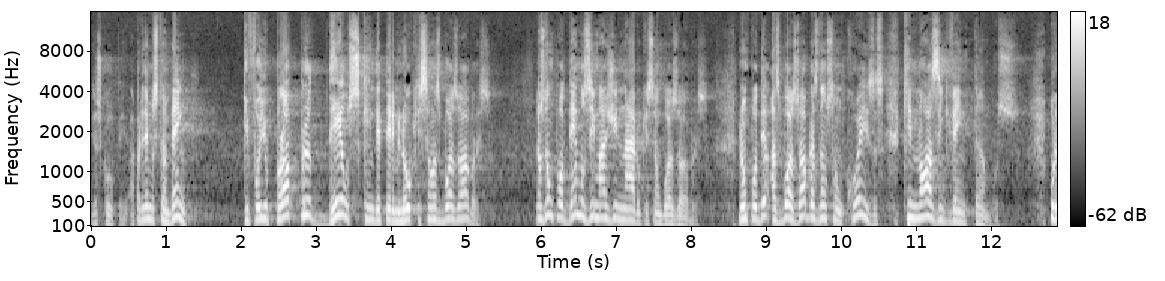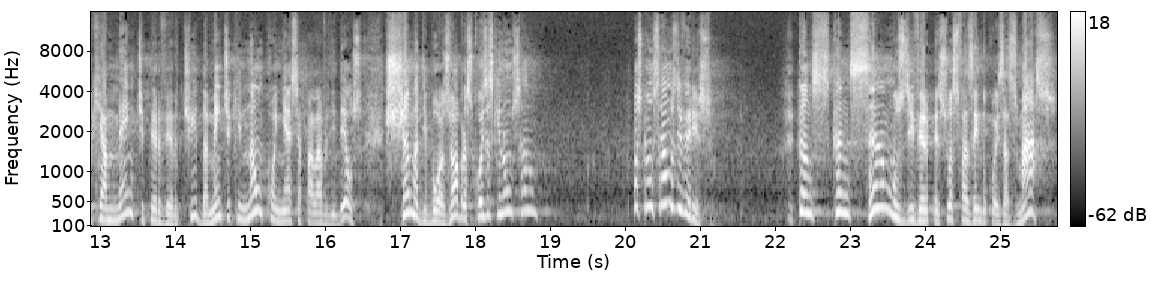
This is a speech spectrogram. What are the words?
desculpe, aprendemos também que foi o próprio Deus quem determinou o que são as boas obras. Nós não podemos imaginar o que são boas obras. Não podemos, as boas obras não são coisas que nós inventamos. Porque a mente pervertida, a mente que não conhece a palavra de Deus, chama de boas obras coisas que não são. Nós cansamos de ver isso. Cans, cansamos de ver pessoas fazendo coisas más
